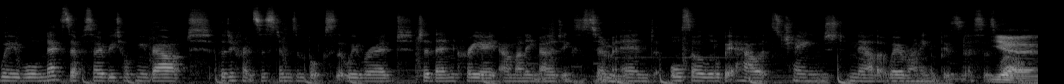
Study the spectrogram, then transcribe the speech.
we will next episode be talking about the different systems and books that we read to then create our money managing system Mm. and also a little bit how it's changed now that we're running a business as well. Yeah,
